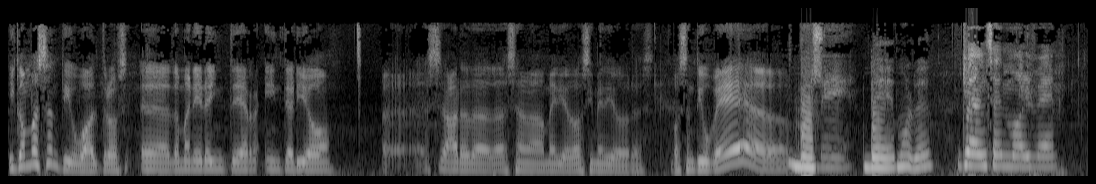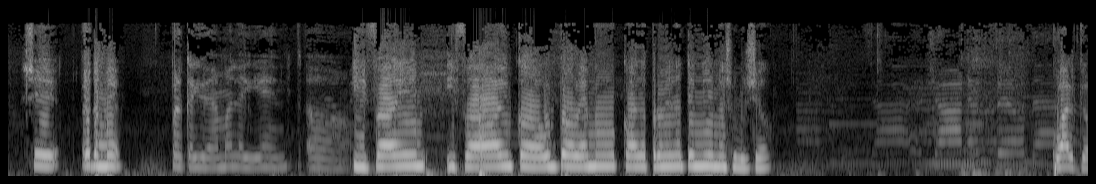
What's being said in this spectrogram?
I com vos sentiu vosaltres eh, de manera inter, interior eh, a l'hora de, de ser mediadors i mediadores? Vos sentiu bé? Eh? Pues, Bé, bé, molt bé. Jo em sent molt bé. Sí, jo també. perquè ajudem a la gent. Uh, I feim, i feim que un problema, cada problema tingui una solució. Qualque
